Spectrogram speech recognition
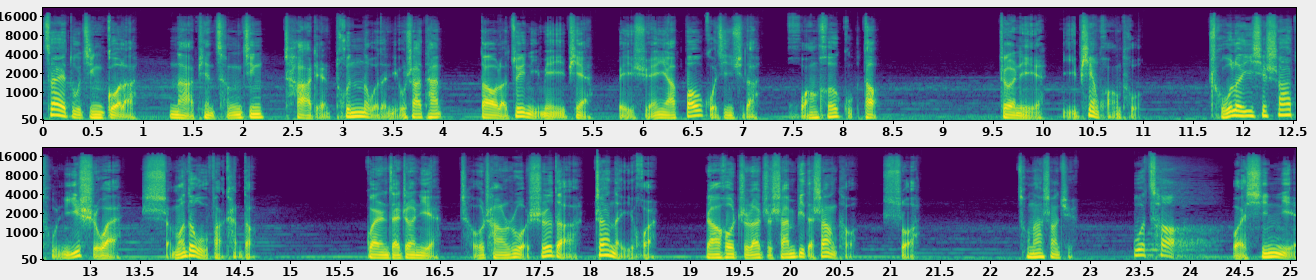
再度经过了那片曾经差点吞了我的流沙滩，到了最里面一片被悬崖包裹进去的黄河古道。这里一片黄土，除了一些沙土泥石外，什么都无法看到。怪人在这里惆怅若失地站了一会儿，然后指了指山壁的上头，说：“从那上去。”我操！我心里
